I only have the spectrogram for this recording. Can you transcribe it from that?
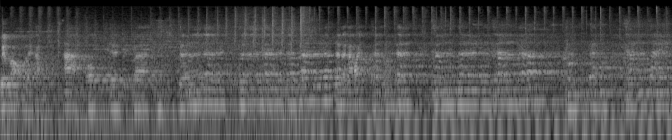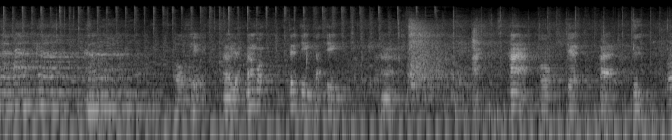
เรียกร้องออกมาเลยครับห้าหกเจ็ดแปดเดินนะครับไว้โอเค เอเอย่เไม่ต้องเลัวเต้นจริเจับจริง อ่าห้าหกเจ็ดแปดหนึ่งโอ้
